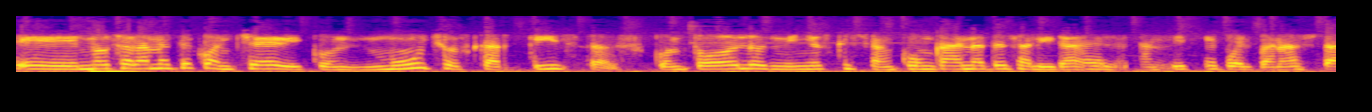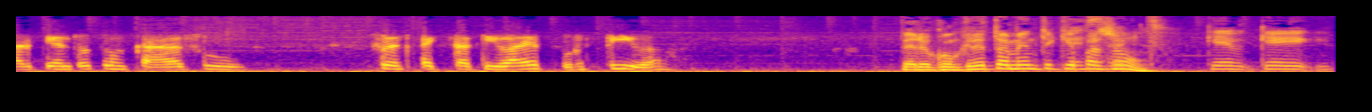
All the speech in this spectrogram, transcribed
eh, no solamente con Chevy, con muchos cartistas, con todos los niños que están con ganas de salir adelante y que vuelvan a estar viendo truncada su, su expectativa deportiva. Pero concretamente, ¿qué pasó? Que, que,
